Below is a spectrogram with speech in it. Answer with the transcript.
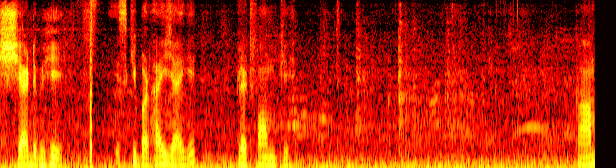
शेड भी इसकी बढ़ाई जाएगी प्लेटफॉर्म की। काम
